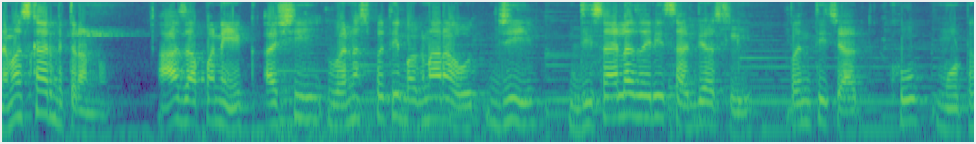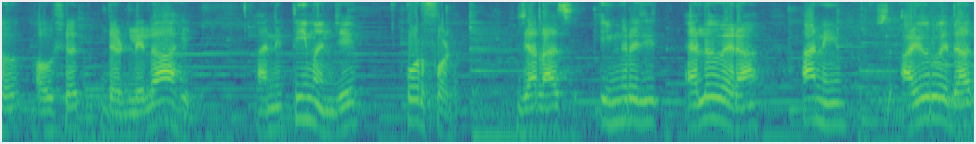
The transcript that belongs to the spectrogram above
नमस्कार मित्रांनो आज आपण एक अशी वनस्पती बघणार आहोत जी दिसायला जरी साध्य असली पण तिच्यात खूप मोठं औषध दडलेलं आहे. आणि ती म्हणजे कोरफड ज्यालाच इंग्रजीत ॲलोवेरा आणि आयुर्वेदात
